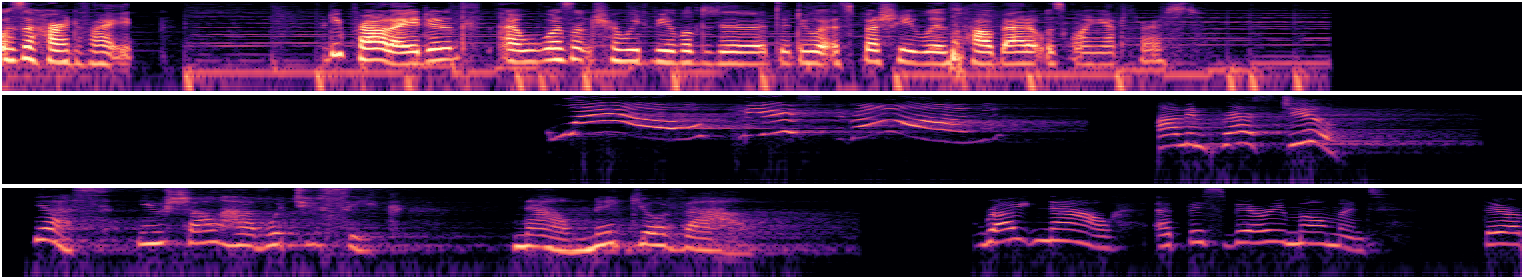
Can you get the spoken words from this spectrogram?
That was a hard fight. Pretty proud. I didn't. I wasn't sure we'd be able to do, to do it, especially with how bad it was going at first. Wow! I'm impressed too. Yes, you shall have what you seek. Now make your vow. Right now, at this very moment, there are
